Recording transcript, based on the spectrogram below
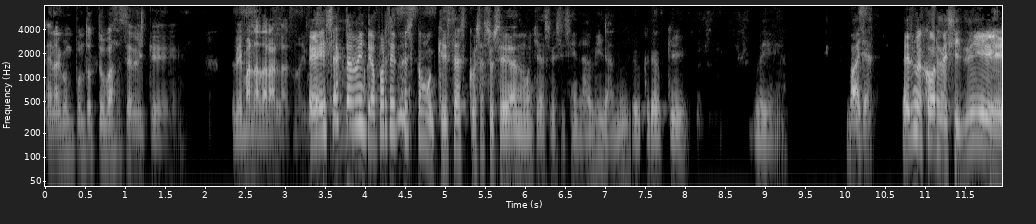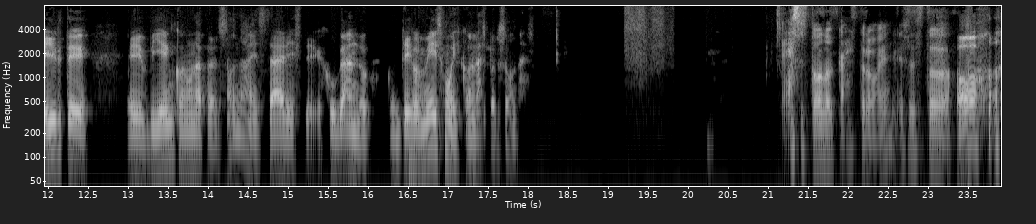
en algún punto tú vas a ser el que le van a dar alas, ¿no? Exactamente, aparte no es como que estas cosas sucedan muchas veces en la vida, ¿no? Yo creo que, eh, vaya, es mejor decidir irte eh, bien con una persona, estar este, jugando contigo mismo y con las personas. Eso es todo, Castro, ¿eh? Eso es todo. Oh,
